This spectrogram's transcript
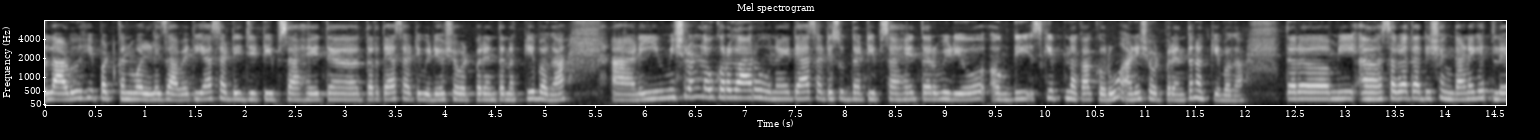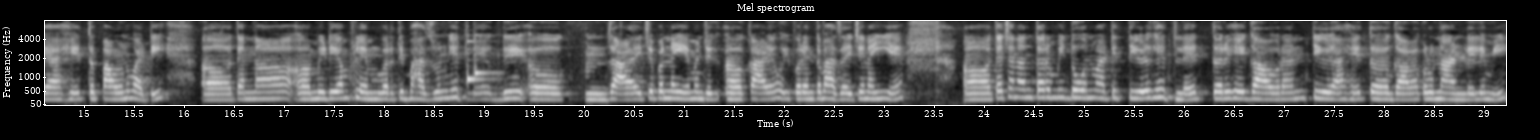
लाडूही पटकन वळले जावेत. यासाठी जी टिप्स आहे त्या तर त्यासाठी व्हिडिओ शेवटपर्यंत नक्की बघा. आणि मिश्रण लवकर गार होऊ नये त्यासाठी सुद्धा टिप्स आहे तर व्हिडिओ अगदी स्किप नका करू आणि शेवटपर्यंत नक्की बघा. तर मी सगळ्यात आधी शेंगदाणे घेतले आहेत पाऊण वाटी. त्यांना मीडियम फ्लेमवरती भाजून घेतले. अगदी जाळायचे पण नाही आहे म्हणजे काळे होईपर्यंत भाजायचे नाही आहे त्याच्यानंतर मी दोन वाटी तीळ घेतले तर हे गावरान तीळ आहेत गावाकडून आणलेले मी.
